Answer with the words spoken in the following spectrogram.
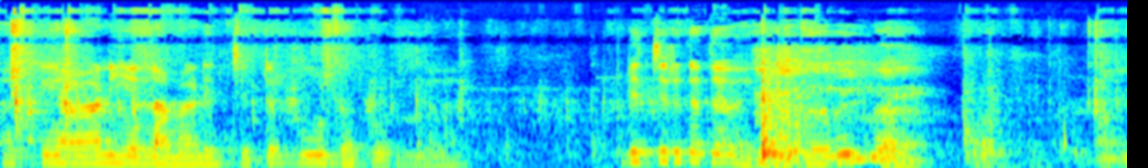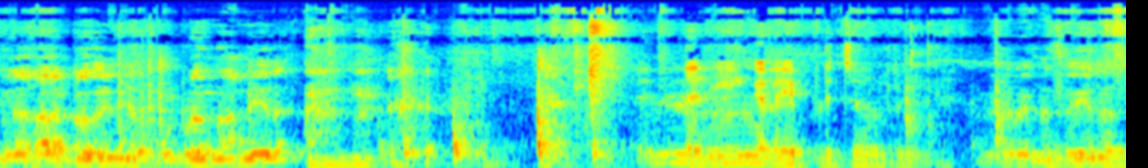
சக்தி ஆணி எல்லாம் அடிச்சிட்டு பூட்ட போறீங்களா பிடிச்சிருக்க தேவை தேவையில்லை இங்கே கலட்டுறது இங்கே கூட்டுறது தான் வேலை என்ன நீங்களே எப்படி சொல்றீங்க? என்ன செய்யறது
